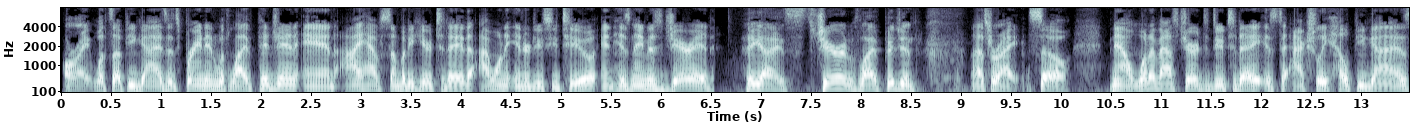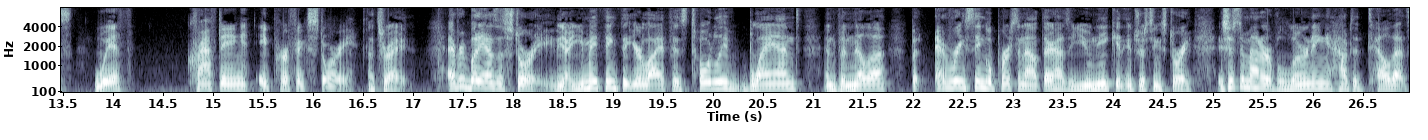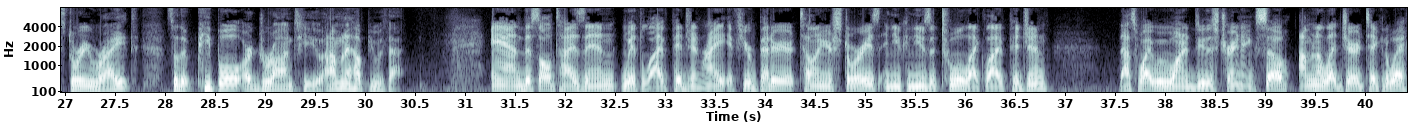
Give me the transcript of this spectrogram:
All right, what's up, you guys? It's Brandon with Live Pigeon, and I have somebody here today that I want to introduce you to, and his name is Jared. Hey guys, it's Jared with Live Pigeon. That's right. So, now what I've asked Jared to do today is to actually help you guys with crafting a perfect story. That's right. Everybody has a story. You know, you may think that your life is totally bland and vanilla, but every single person out there has a unique and interesting story. It's just a matter of learning how to tell that story right so that people are drawn to you. I'm going to help you with that. And this all ties in with Live Pigeon, right? If you're better at telling your stories and you can use a tool like Live Pigeon, that's why we want to do this training. So I'm going to let Jared take it away.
